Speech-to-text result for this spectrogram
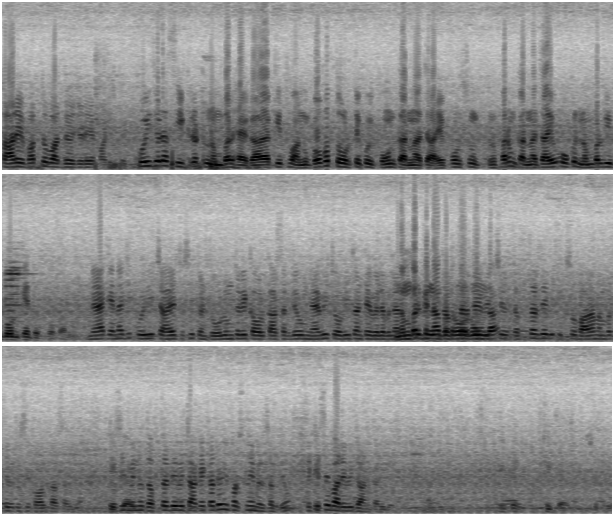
ਸਾਰੇ ਵੱਧ ਤੋਂ ਵੱਧ ਜਿਹੜੇ ਪਾਰਟਿਸਿਪੇਟ ਕੋਈ ਜਿਹੜਾ ਸੀਕ੍ਰੀਟ ਨੰਬਰ ਹੈਗਾ ਕਿ ਤੁਹਾਨੂੰ ਗੁਪਤ ਤੌਰ ਤੇ ਕੋਈ ਫੋਨ ਕਰਨਾ ਚਾਹੇ ਪੁਲਿਸ ਨੂੰ ਕਨਫਰਮ ਕਰਨਾ ਚਾਹੇ ਉਹ ਕੋਈ ਨੰਬਰ ਵੀ ਬੋਲ ਕੇ ਦੱਸੋ ਸਾਨੂੰ। ਮੈਂ ਕਹਿੰਦਾ ਜੀ ਕੋਈ ਚਾਹੇ ਤੁਸੀਂ ਕੰਟਰੋਲ ਰੂਮ ਤੇ ਵੀ ਕਾਲ ਕਰ ਸਕਦੇ ਹੋ ਮੈਂ ਵੀ 24 ਘੰਟੇ ਅਵੇਲੇਬਲ ਹਾਂ। ਨੰਬਰ ਕਿੰਨਾ control ਦਫ਼ਤਰ ਦੇ ਦਫ਼ਤਰ ਦੇ ਵਿੱਚ 112 ਨੰਬਰ ਤੇ ਵੀ ਤੁਸੀਂ ਕਾਲ ਕਰ ਸਕਦੇ ਹੋ। ਤੁਸੀਂ। ਮੈਨੂੰ ਦਫ਼ਤਰ ਦੇ ਵਿੱਚ ਆ ਕੇ ਕਦੇ ਵੀ ਪਰਸਨਲੀ ਮਿਲ ਸਕਦੇ ਹੋ ਤੇ ਕਿਸੇ ਬਾਰੇ ਵੀ ਜਾਣਕਾਰੀ ਦੇ ਸਕਦੇ ਹੋ। ਠੀਕ ਹੈ। ਠੀਕ ਹੈ। ਸ਼ੁਕਰੀਆ।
